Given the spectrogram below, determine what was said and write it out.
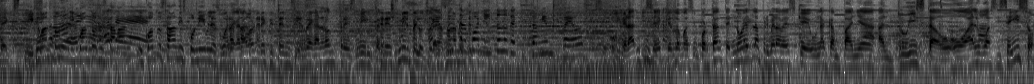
de ¿Y extinción. cuántos, y cuántos estaban, y cuántos estaban disponibles o era Regalaron- agotar existencia? Regalaron 3 mil peluches. 3 mil peluches. Oye, o sea, solamente están bonitos, los de aquí están bien feos. Y gratis, ¿eh? que es lo más importante. No es la primera vez que una campaña altruista o, o algo así se hizo.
